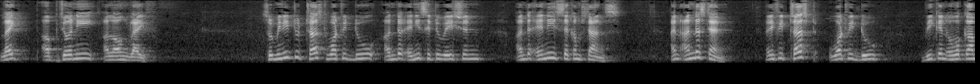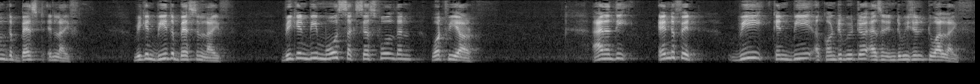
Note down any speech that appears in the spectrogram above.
like a journey along life. So we need to trust what we do under any situation, under any circumstance and understand that if we trust what we do, we can overcome the best in life. We can be the best in life. We can be more successful than what we are. And at the end of it, we can be a contributor as an individual to our life.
